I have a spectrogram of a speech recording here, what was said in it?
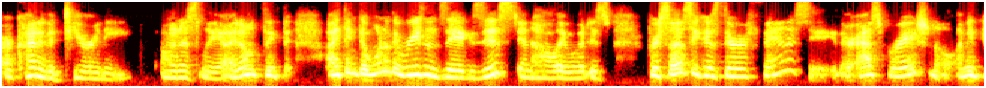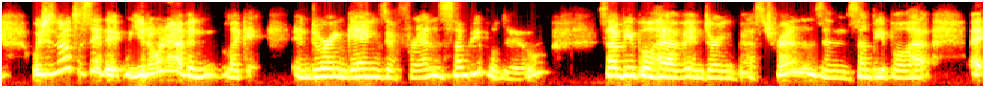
are kind of a tyranny honestly i don't think that i think that one of the reasons they exist in hollywood is precisely because they're a fantasy they're aspirational. I mean which is not to say that you don't have in like enduring gangs of friends some people do. Some people have enduring best friends and some people have eh,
